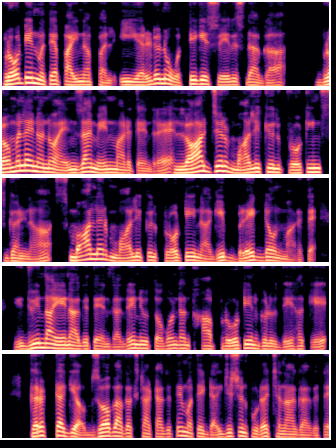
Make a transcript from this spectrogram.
ಪ್ರೋಟೀನ್ ಮತ್ತೆ ಪೈನಾಪಲ್ ಈ ಎರಡನ್ನು ಒಟ್ಟಿಗೆ ಸೇವಿಸಿದಾಗ ಬ್ರೊಮಲೈನ್ ಅನ್ನೋ ಎಂಜೈಮ್ ಏನ್ ಮಾಡುತ್ತೆ ಅಂದ್ರೆ ಲಾರ್ಜರ್ ಮಾಲಿಕ್ಯೂಲ್ ಪ್ರೋಟೀನ್ಸ್ ಗಳನ್ನ ಸ್ಮಾಲರ್ ಮಾಲಿಕ್ಯೂಲ್ ಪ್ರೋಟೀನ್ ಆಗಿ ಬ್ರೇಕ್ ಡೌನ್ ಮಾಡುತ್ತೆ. ಇದರಿಂದ ಏನಾಗುತ್ತೆ ಅಂತಂದ್ರೆ, ನೀವು ತೊಗೊಂಡಂತಹ ಪ್ರೋಟೀನ್ಗಳು ದೇಹಕ್ಕೆ ಕರೆಕ್ಟಾಗಿ ಅಬ್ಸಾರ್ಬ್ ಆಗಕ್ಕೆ ಸ್ಟಾರ್ಟ್ ಆಗುತ್ತೆ ಮತ್ತೆ ಡೈಜೆಷನ್ ಕೂಡ ಚೆನ್ನಾಗಾಗುತ್ತೆ.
